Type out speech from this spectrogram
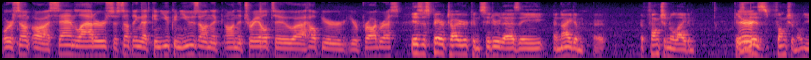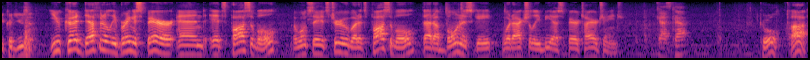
or some uh, sand ladders or something that can you can use on the on the trail to uh, help your your progress. Is a spare tire considered as a an item, a, a functional item? Because it is functional. You could use it. You could definitely bring a spare, and it's possible. I won't say it's true, but it's possible that a bonus gate would actually be a spare tire change. Gas cap. Cool. Ah,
